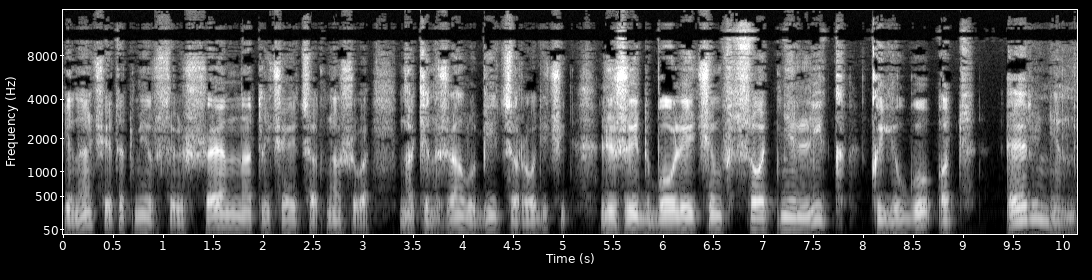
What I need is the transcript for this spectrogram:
иначе этот мир совершенно отличается от нашего. Но кинжал убийцы родичей лежит более чем в сотне лик к югу от Эринин,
